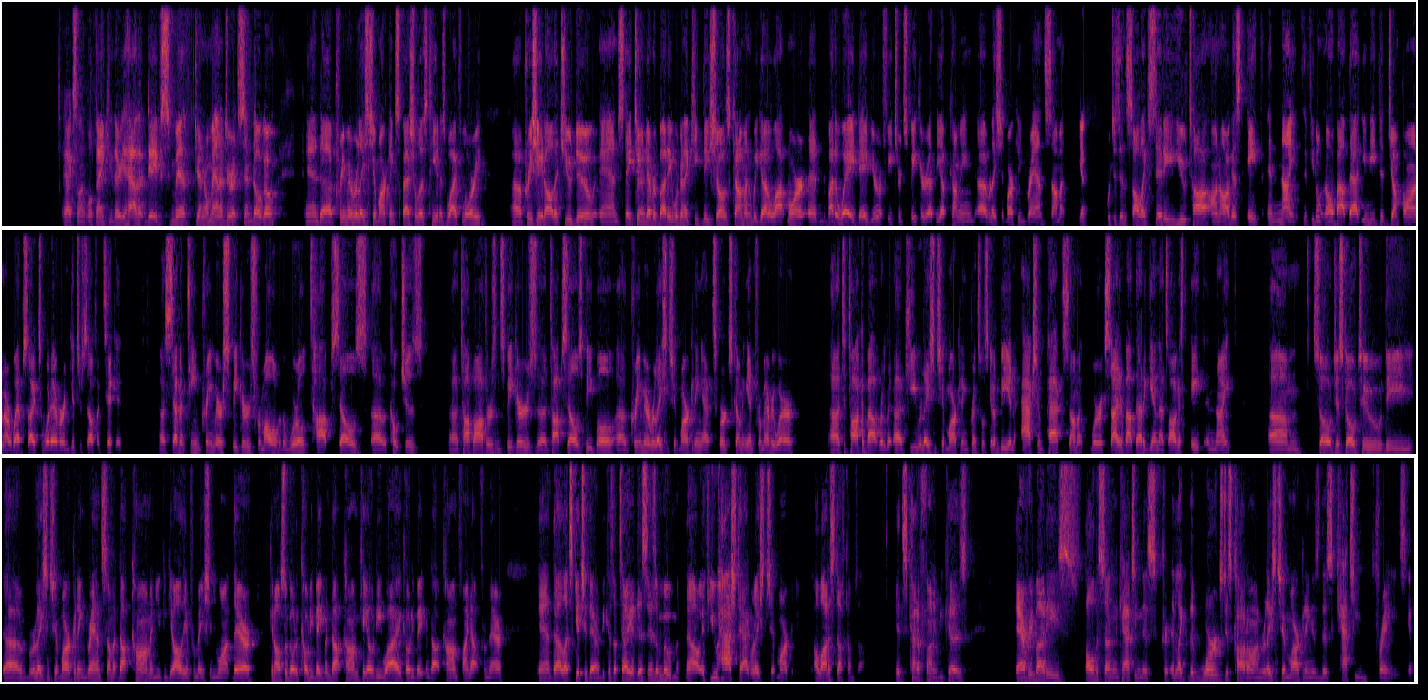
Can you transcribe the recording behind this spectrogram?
Excellent. Well thank you. There you have it. Dave smith general manager at sendogo and uh, premier relationship marketing specialist he and his wife lori. Uh, appreciate all that you do and stay tuned everybody. We're going to keep these shows coming. We got a lot more. And by the way dave you're a featured speaker at the upcoming uh, relationship marketing grand summit. Yep which is in salt lake city utah on august 8th and 9th if you don't know about that you need to jump on our websites or whatever and get yourself a ticket. Uh, 17 premier speakers from all over the world top sales uh, coaches uh, top authors and speakers, uh, top salespeople, uh, premier relationship marketing experts coming in from everywhere uh, to talk about re- uh, key relationship marketing principles. It's going to be an action packed summit. We're excited about that. Again, that's August 8th and 9th. Um, so just go to the uh, relationship marketing grand summit.com and you can get all the information you want there. You can also go to kodybateman.com, K O D Y, kodybateman.com, find out from there and uh, let's get you there because I'll tell you, this is a movement. Now, if you hashtag relationship marketing, a lot of stuff comes up. It's kind of funny because everybody's all of a sudden catching this, like the words just caught on. Relationship marketing is this catchy phrase. Yep.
